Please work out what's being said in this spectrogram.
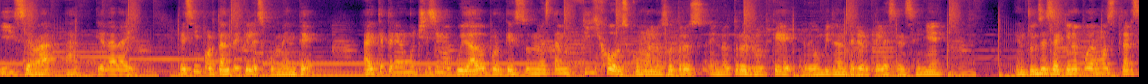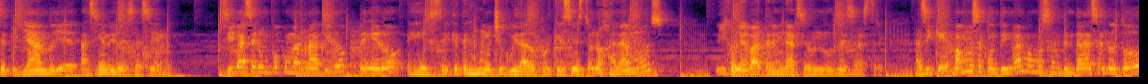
y se va a quedar ahí. Es importante que les comente, hay que tener muchísimo cuidado porque estos no están fijos como en los otros, en otro root que de un video anterior que les enseñé. Entonces aquí no podemos estar cepillando y haciendo y deshaciendo. Sí va a ser un poco más rápido, pero este, hay que tener mucho cuidado porque si esto lo jalamos, híjole, va a terminar siendo un desastre. Así que vamos a continuar, vamos a intentar hacerlo todo.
